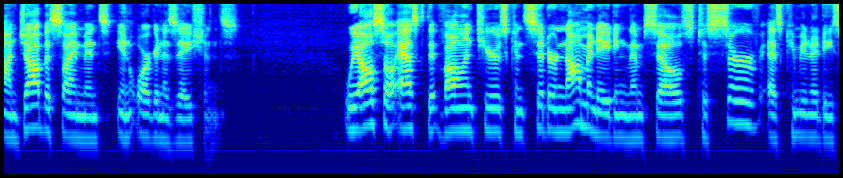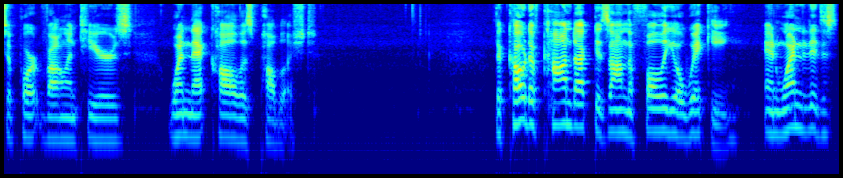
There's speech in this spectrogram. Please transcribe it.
on job assignments in organizations. We also ask that volunteers consider nominating themselves to serve as community support volunteers when that call is published. The Code of Conduct is on the Folio Wiki, and when it is,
